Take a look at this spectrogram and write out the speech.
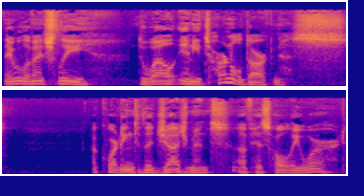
they will eventually dwell in eternal darkness according to the judgment of his holy word.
